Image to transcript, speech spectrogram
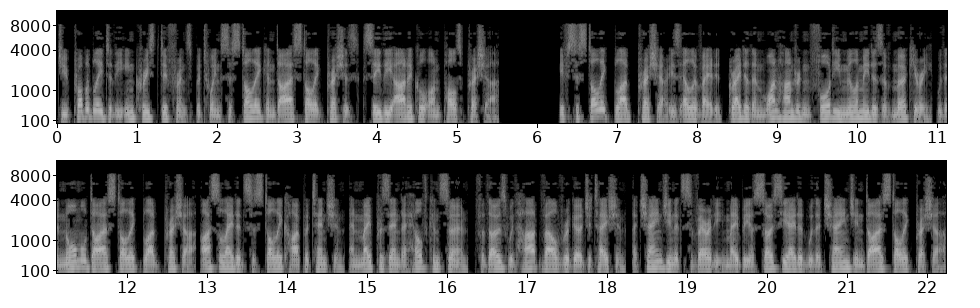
due probably to the increased difference between systolic and diastolic pressures see the article on pulse pressure. If systolic blood pressure is elevated greater than 140 mm of mercury with a normal diastolic blood pressure isolated systolic hypertension and may present a health concern, for those with heart valve regurgitation, a change in its severity may be associated with a change in diastolic pressure.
